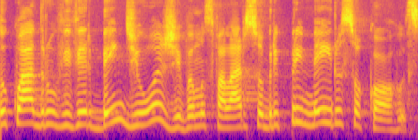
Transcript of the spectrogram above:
No quadro Viver Bem de hoje, vamos falar sobre primeiros socorros.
